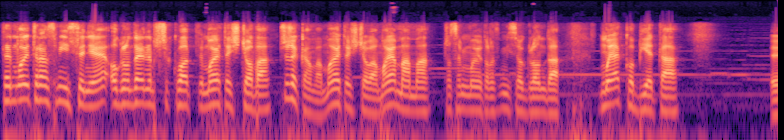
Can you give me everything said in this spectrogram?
te moje transmisje, nie? Oglądają na przykład moja teściowa, przyrzekam wam, moja teściowa, moja mama, czasami moją transmisję ogląda, moja kobieta, yy,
